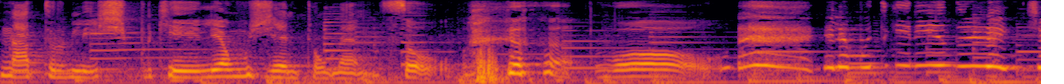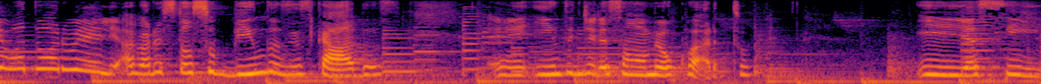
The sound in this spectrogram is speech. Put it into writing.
Naturlich, porque ele é um gentleman, so. Uou! Ele é muito querido, gente, eu adoro ele. Agora eu estou subindo as escadas, é, indo em direção ao meu quarto. E assim,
